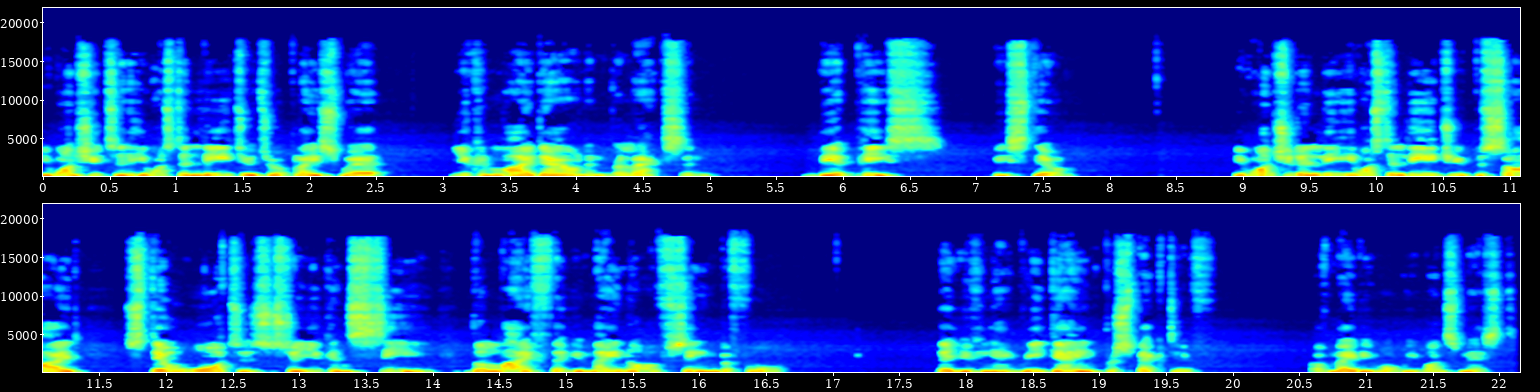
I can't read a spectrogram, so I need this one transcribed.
He wants you to, He wants to lead you to a place where you can lie down and relax and be at peace, be still. He wants you to lead, He wants to lead you beside still waters so you can see the life that you may not have seen before. That you can regain perspective of maybe what we once missed.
